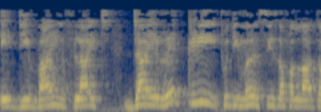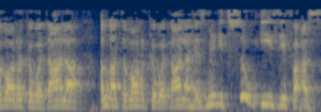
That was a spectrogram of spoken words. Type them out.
A divine flight directly to the mercies of Allah Tabaraka wa Ta'ala. Allah Tabaraka wa Ta'ala has made it so easy for us.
